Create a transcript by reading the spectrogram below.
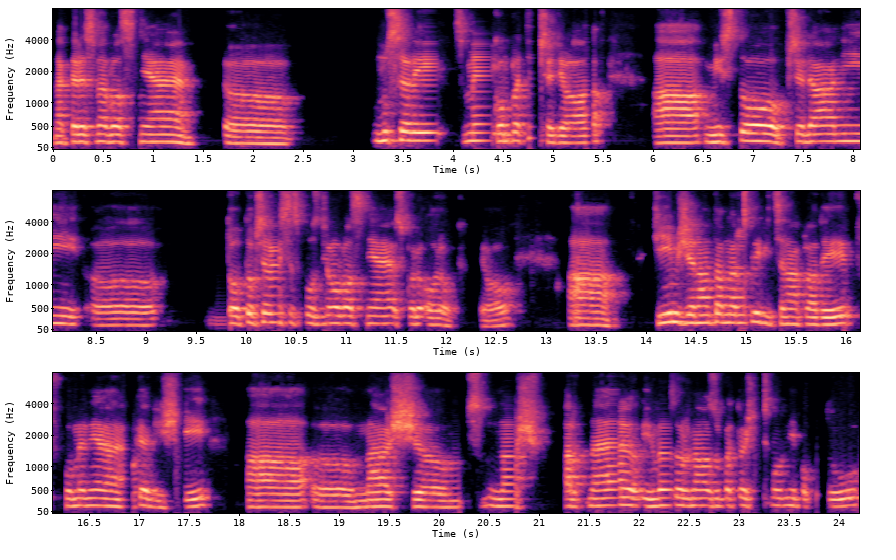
na které jsme vlastně eh, museli jsme kompletně předělat a místo předání, to, to předání se spozdilo vlastně skoro o rok. Jo? A tím, že nám tam narostly více náklady v poměrně velké výši a uh, náš, uh, náš partner, investor nás uplatnil smluvní pokutu,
